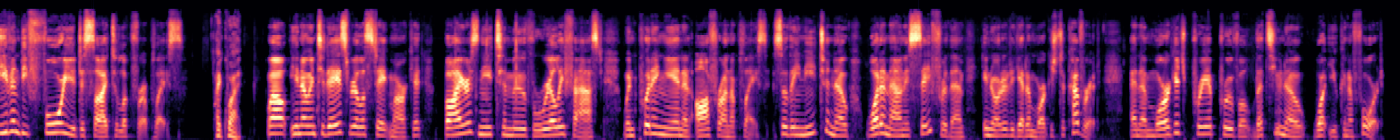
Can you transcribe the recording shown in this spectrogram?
even before you decide to look for a place. Like what? Well, you know, in today's real estate market, buyers need to move really fast when putting in an offer on a place. So they need to know what amount is safe for them in order to get a mortgage to cover it. And a mortgage pre approval lets you know what you can afford.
